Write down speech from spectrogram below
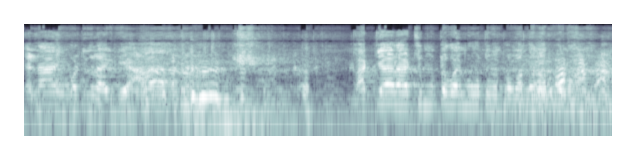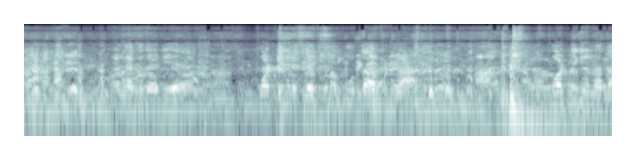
எல்லாரும் கொட்டுங்களா ஆகிட்டியா கட்டியாராச்சு முட்டை கோயம்பு ஊத்து இப்ப வந்தா நல்லா இருக்குதாடி பொட்டுங்களை பூத்தா இருக்குதா பொட்டுங்க இல்லாத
